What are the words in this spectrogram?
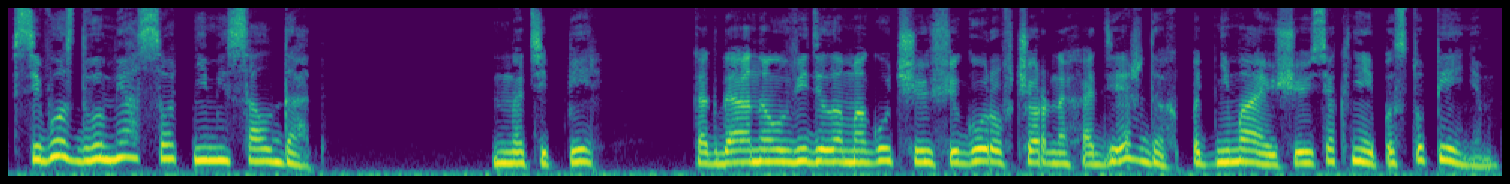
всего с двумя сотнями солдат? Но теперь, когда она увидела могучую фигуру в черных одеждах, поднимающуюся к ней по ступеням,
